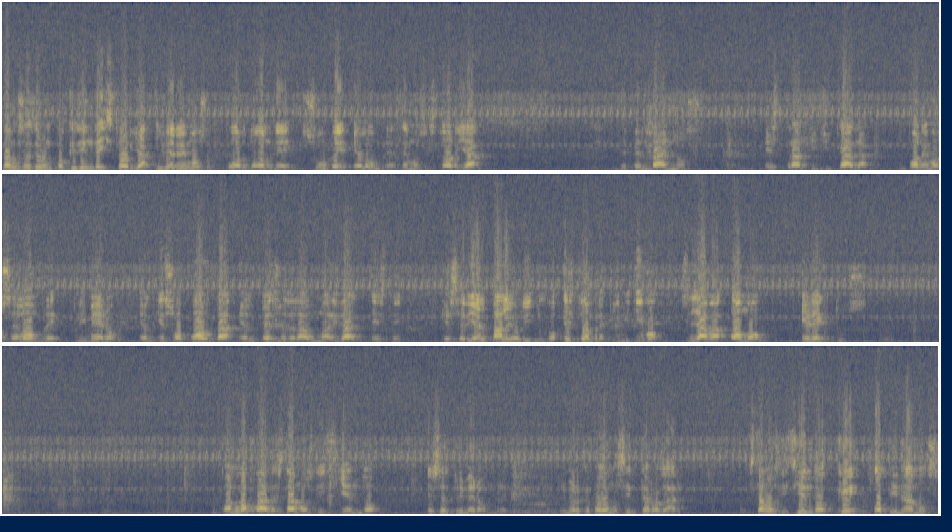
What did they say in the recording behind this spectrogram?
Vamos a hacer un poquitín de historia y veremos por dónde sube el hombre. Hacemos historia de peldaños, estratificada, y ponemos el hombre primero, el que soporta el peso de la humanidad, este, que sería el paleolítico. Este hombre primitivo se llama Homo erectus. Con lo cual estamos diciendo, es el primer hombre, primero que podemos interrogar, estamos diciendo que opinamos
